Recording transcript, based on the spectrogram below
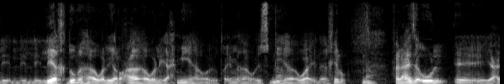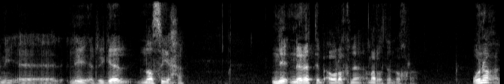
ل- ل- ليخدمها وليرعاها وليحميها ويطعمها ويسقيها وإلى آخره. نعم. فأنا عايز أقول آه، يعني آه، للرجال نصيحة. ن- نرتب أوراقنا مرة أخرى. ونقعد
